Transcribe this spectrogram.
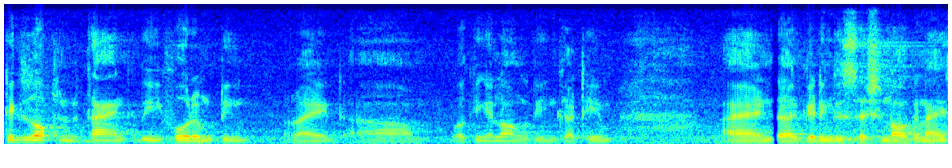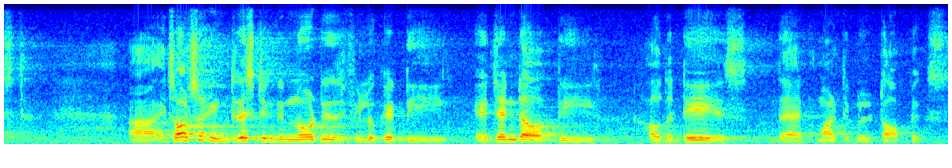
take this opportunity to thank the forum team, right, um, working along with the Inca team and uh, getting this session organized. Uh, it's also interesting to notice if you look at the agenda of the how the day is that multiple topics,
